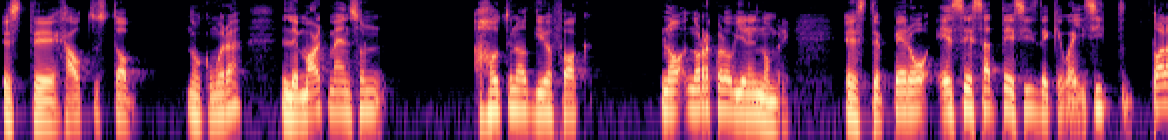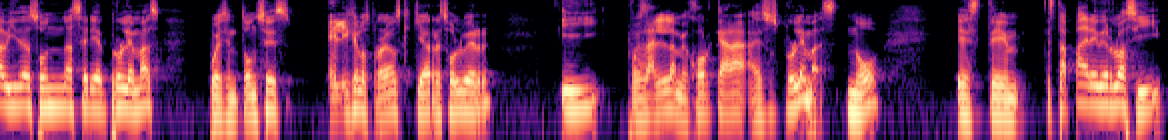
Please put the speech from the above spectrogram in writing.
este, How to Stop. No, ¿cómo era? El de Mark Manson, How to Not Give a Fuck no, no recuerdo bien el nombre. Este, pero es esa tesis de que, güey, si toda la vida son una serie de problemas, pues entonces elige los problemas que quieras resolver y pues dale la mejor cara a esos problemas, ¿no? Este, está padre verlo así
